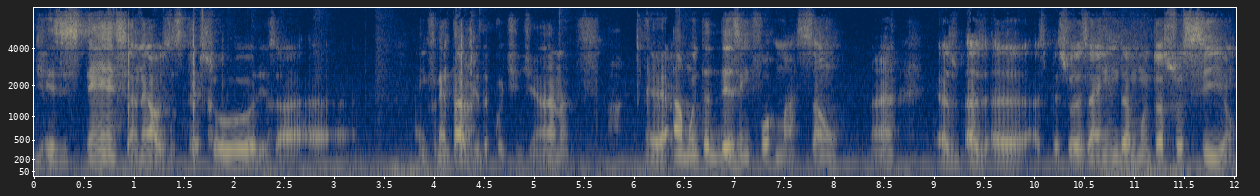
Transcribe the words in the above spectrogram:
de resistência né, aos estressores, a, a enfrentar a vida cotidiana. É, há muita desinformação, né, as, as, as pessoas ainda muito associam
